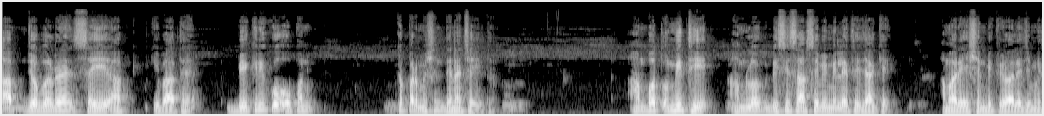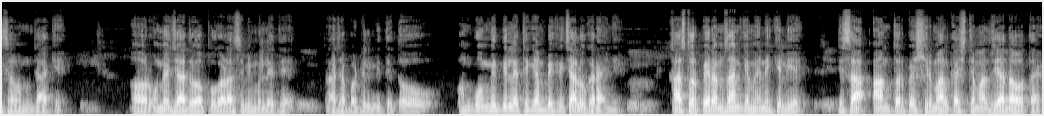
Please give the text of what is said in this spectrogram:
आप जो बोल रहे हैं सही आपकी बात है बेकरी को ओपन का परमिशन देना चाहिए था हम्म। हम बहुत उम्मीद थी, हम लोग डीसी साहब से भी मिले थे जाके, हमारे एशियन बिक्री वाले ज़मीन साहब हम जाके, और उमेश यादव अपूगौड़ा से भी मिले थे, राजा पटेल भी थे तो हमको उम्मीद दिले थे कि हम बेकरी चालू कराएँगे। ख़ास तौर पे रमज़ान के महीने के लिए, जैसा आम तौर पे शिरमाल का इस्तेमाल ज़्यादा होता है,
